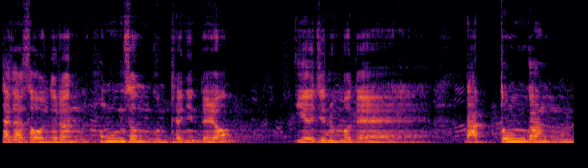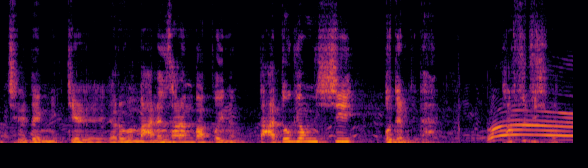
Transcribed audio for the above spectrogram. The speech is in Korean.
찾아서 오늘은 홍성군 편인데요. 이어지는 무대 낙동강 706길 여러분 많은 사랑받고 있는 나도경 씨 무대입니다. 박수 주시고.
